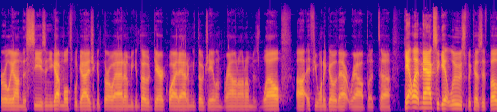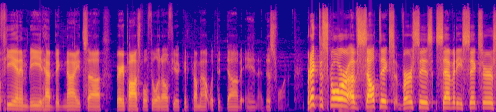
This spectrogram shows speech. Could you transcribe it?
early on this season. You got multiple guys you can throw at him. You can throw Derrick White at him. You can throw Jaylen Brown on him as well uh, if you want to go that route. But uh, can't let Maxey get loose because if both he and Embiid have big nights, uh, very possible Philadelphia could come out with the dub in this one. Predict the score of Celtics versus 76ers.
